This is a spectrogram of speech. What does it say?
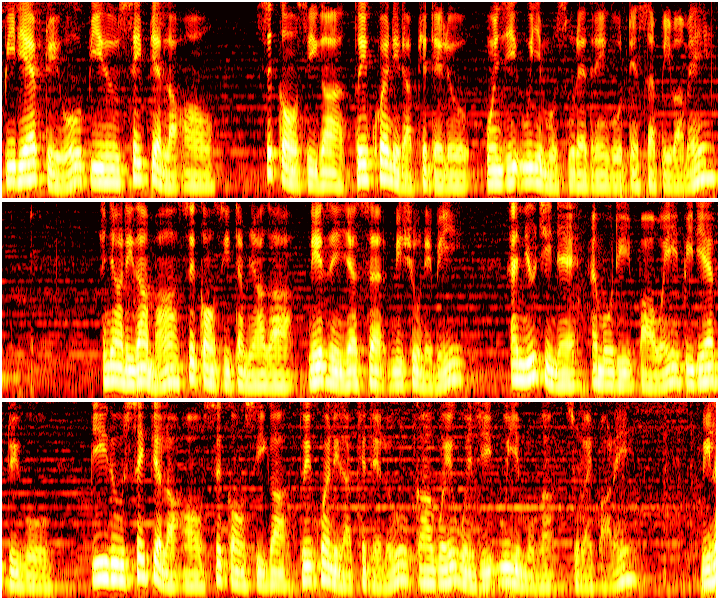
PDF တွေကိုပြည်သူစိတ်ပြက်လောက်အောင်စစ်ကောင်စီကသွေးခွဲနေတာဖြစ်တယ်လို့ဝန်ကြီးဦးရင်မှုဆိုတဲ့သတင်းကိုတင်ဆက်ပေးပါမယ်။အညာဒေသမှာစစ်ကောင်စီတပ်များကနေ့စဉ်ရက်ဆက်မိရှုနေပြီး NUG နဲ့ MOD အပါအဝင် PDF တွေကိုပြည်သူစိတ်ပြက်လောက်အောင်စစ်ကောင်စီကသွေးခွဲနေတာဖြစ်တယ်လို့ကာကွယ်ဝင်ကြီးဦးရင်မှုကဆိုလိုက်ပါတယ်။ မီလ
